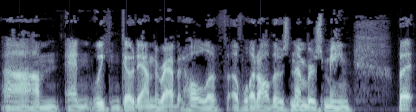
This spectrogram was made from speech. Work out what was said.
Um, and we can go down the rabbit hole of, of what all those numbers mean. But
